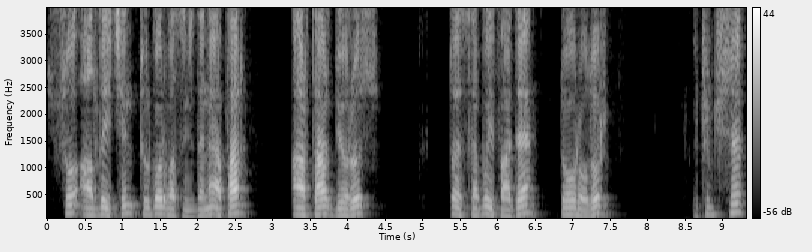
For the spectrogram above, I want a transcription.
su aldığı için turgor basıncı da ne yapar? Artar diyoruz. Dolayısıyla bu ifade doğru olur. Üçüncüsü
